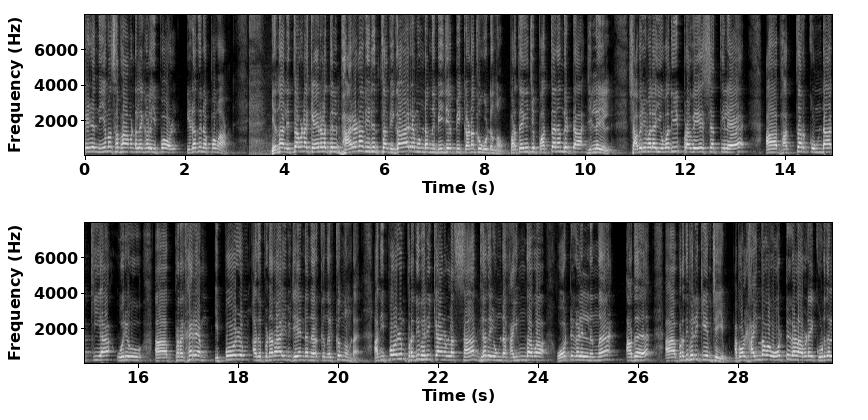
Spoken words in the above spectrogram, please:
ഏഴ് നിയമസഭാ മണ്ഡലങ്ങൾ ഇപ്പോൾ ഇടതിനൊപ്പമാണ്. എന്നാൽ ഇത്തവണ കേരളത്തിൽ ഭരണവിരുദ്ധ വികാരമുണ്ടെന്ന് ബി ജെ പി കണക്കുകൂട്ടുന്നു. പ്രത്യേകിച്ച് പത്തനംതിട്ട ജില്ലയിൽ ശബരിമല യുവതീ പ്രവേശത്തിലെ ആ, ഭക്തർക്കുണ്ടാക്കിയ ഒരു പ്രഹരം ഇപ്പോഴും അത് പിണറായി വിജയന്റെ നേർക്ക് നിൽക്കുന്നുണ്ട്. അതിപ്പോഴും പ്രതിഫലിക്കാനുള്ള സാധ്യതയുണ്ട് ഹൈന്ദവ വോട്ടുകളിൽ നിന്ന്. അത് പ്രതിഫലിക്കുകയും ചെയ്യും. അപ്പോൾ ഹൈന്ദവ വോട്ടുകൾ അവിടെ കൂടുതൽ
